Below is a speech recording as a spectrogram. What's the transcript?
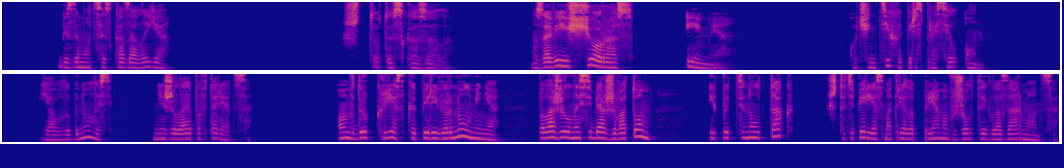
— без эмоций сказала я. «Что ты сказала? Назови еще раз имя». Очень тихо переспросил он. Я улыбнулась, не желая повторяться. Он вдруг резко перевернул меня, положил на себя животом и подтянул так, что теперь я смотрела прямо в желтые глаза арманца.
